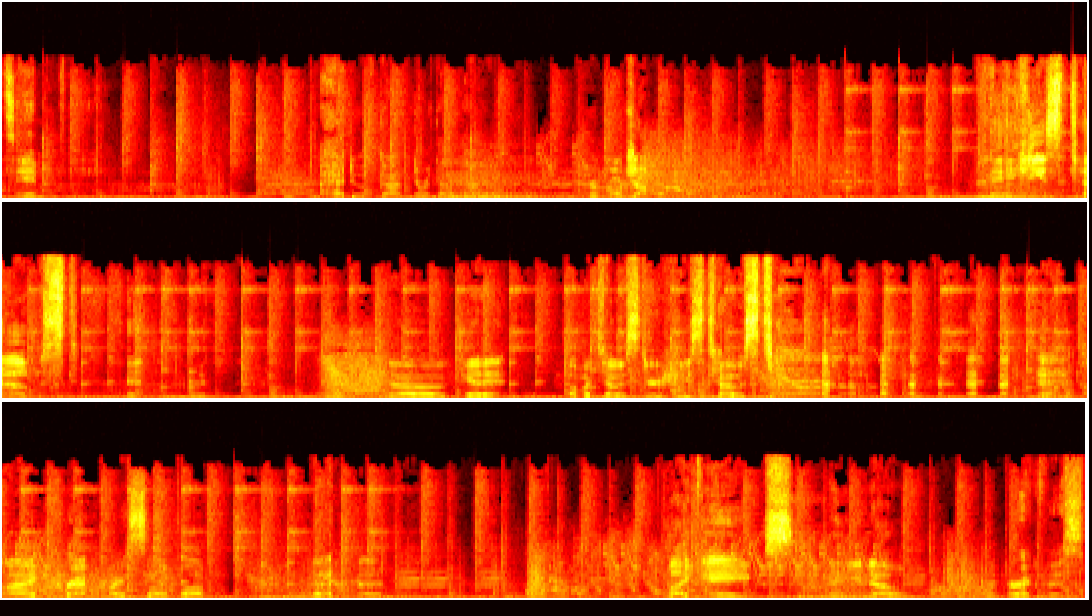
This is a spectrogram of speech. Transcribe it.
It's empty. I had to have gotten there without that. Go jump! He's toast. oh, get it? I'm a toaster. He's toast. I cracked myself up. like eggs, you know, for breakfast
